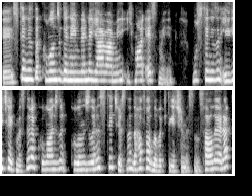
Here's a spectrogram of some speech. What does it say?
E, sitenizde kullanıcı deneyimlerine yer vermeyi ihmal etmeyin bu sitenizin ilgi çekmesini ve kullanıcıların, kullanıcıların site içerisinde daha fazla vakit geçirmesini sağlayarak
